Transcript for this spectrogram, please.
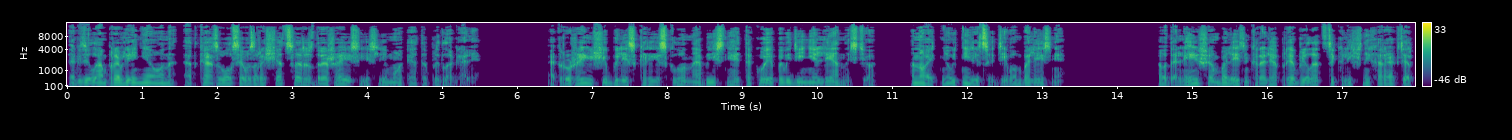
К делам правления он отказывался возвращаться, раздражаясь, если ему это предлагали. Окружающие были скорее склонны объяснять такое поведение ленностью, но отнюдь не рецидивом болезни. В дальнейшем болезнь короля приобрела цикличный характер.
